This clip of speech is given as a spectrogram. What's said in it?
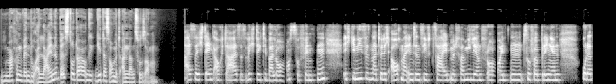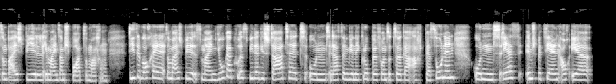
machen, wenn du alleine bist oder geht das auch mit anderen zusammen? Also ich denke, auch da ist es wichtig, die Balance zu finden. Ich genieße es natürlich auch mal intensiv Zeit mit Familie und Freunden zu verbringen oder zum Beispiel gemeinsam Sport zu machen. Diese Woche zum Beispiel ist mein Yogakurs wieder gestartet und da sind wir eine Gruppe von so circa acht Personen und der ist im Speziellen auch eher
